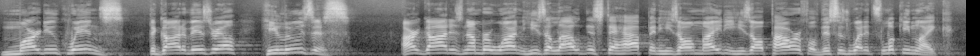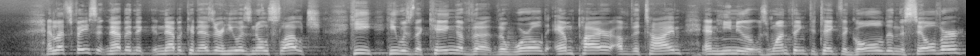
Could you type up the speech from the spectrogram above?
Marduk wins. The God of Israel, he loses. Our God is number one. He's allowed this to happen. He's almighty. He's all powerful. This is what it's looking like. And let's face it, Nebuchadnezzar, he was no slouch. He, he was the king of the, the world empire of the time, and he knew it was one thing to take the gold and the silver,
